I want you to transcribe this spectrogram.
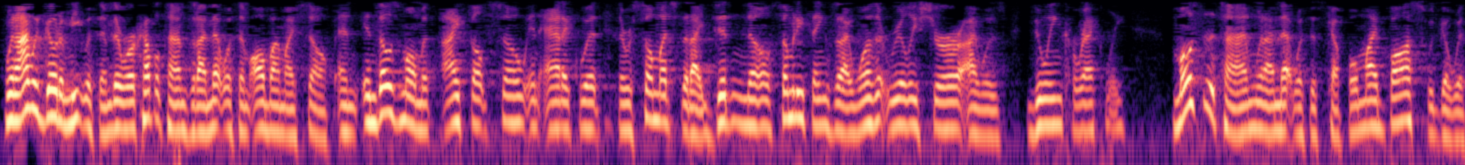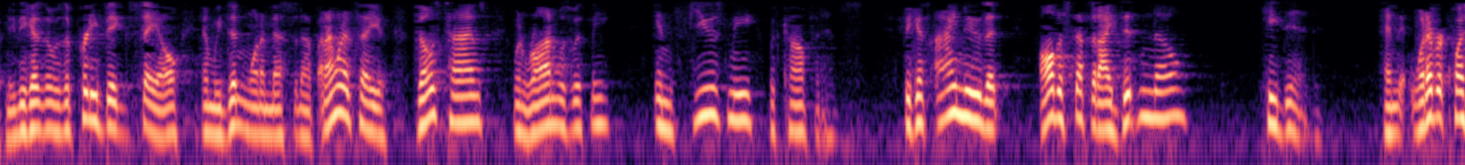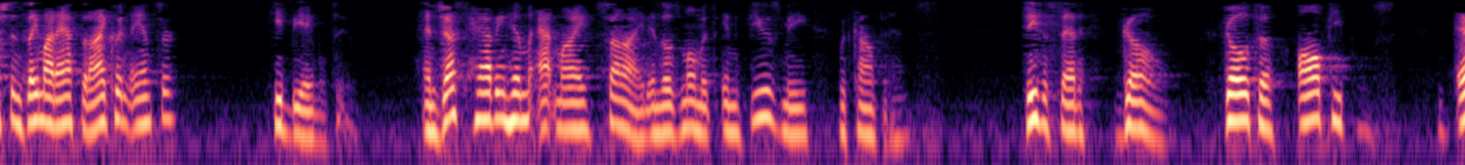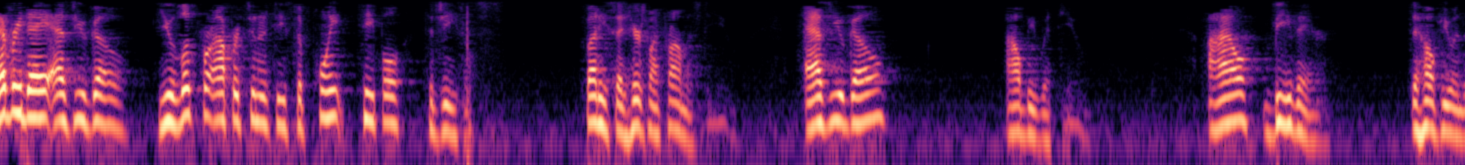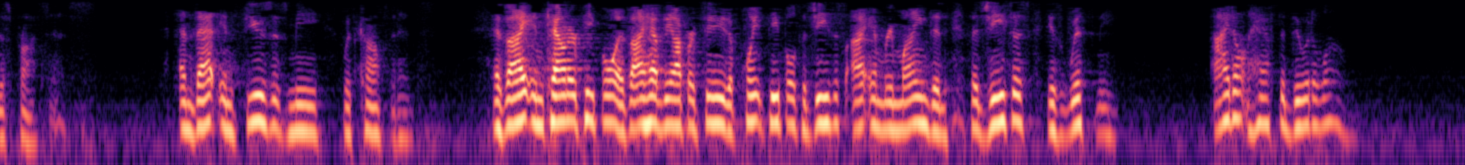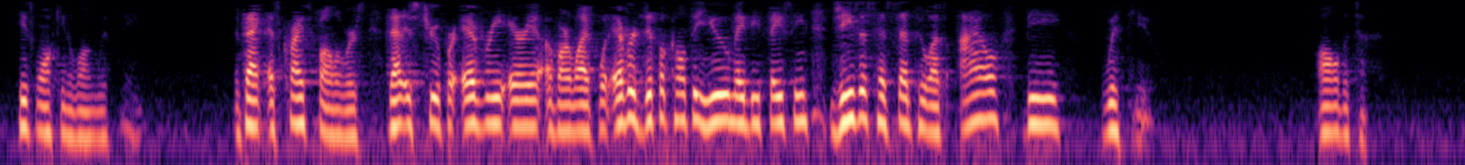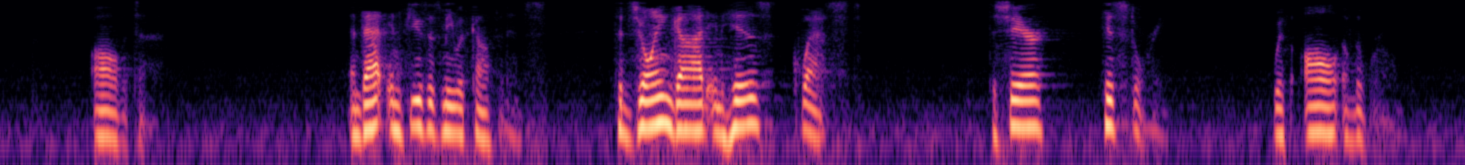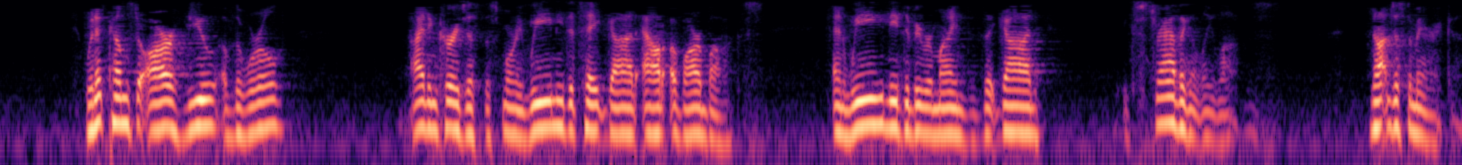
when I would go to meet with them, there were a couple times that I met with them all by myself. And in those moments, I felt so inadequate. There was so much that I didn't know, so many things that I wasn't really sure I was doing correctly. Most of the time when I met with this couple, my boss would go with me because it was a pretty big sale and we didn't want to mess it up. And I want to tell you, those times when Ron was with me infused me with confidence because I knew that all the stuff that I didn't know, he did. And whatever questions they might ask that I couldn't answer, he'd be able to. And just having him at my side in those moments infused me with confidence. Jesus said, go. Go to all peoples. Every day as you go, you look for opportunities to point people to Jesus. But he said, here's my promise to you. As you go, I'll be with you. I'll be there to help you in this process. And that infuses me with confidence. As I encounter people, as I have the opportunity to point people to Jesus, I am reminded that Jesus is with me. I don't have to do it alone. He's walking along with me. In fact, as Christ followers, that is true for every area of our life. Whatever difficulty you may be facing, Jesus has said to us, I'll be with you all the time all the time. And that infuses me with confidence to join God in His quest to share His story with all of the world. When it comes to our view of the world, I'd encourage us this morning, we need to take God out of our box. And we need to be reminded that God extravagantly loves not just America,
